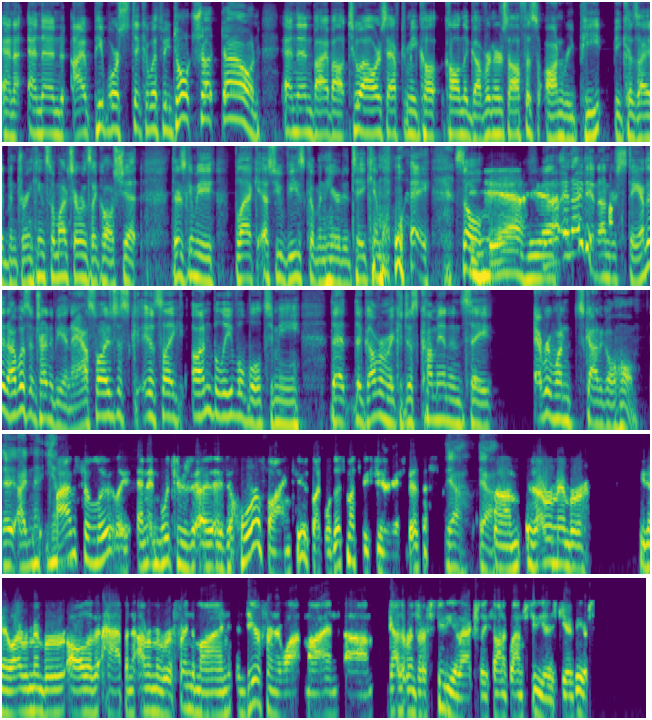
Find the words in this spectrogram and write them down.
And and then I people were sticking with me. Don't shut down. And then by about two hours after me call, calling the governor's office on repeat because I had been drinking so much, everyone's like, "Oh shit, there's gonna be black SUVs coming here to take him away." So Yeah, yeah. you know, and I didn't understand it. I wasn't trying to be an asshole. I was just, it's like unbelievable to me that the government could just come in and say, everyone's got to go home. I, I you know, Absolutely, and then which is uh, is horrifying too. It's like, well, this must be serious business. yeah, yeah. Um, I remember, you know, I remember all of it happened. I remember a friend of mine, a dear friend of mine, um, guy that runs our studio actually, Sonic Lounge Studios, Joe Viers.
